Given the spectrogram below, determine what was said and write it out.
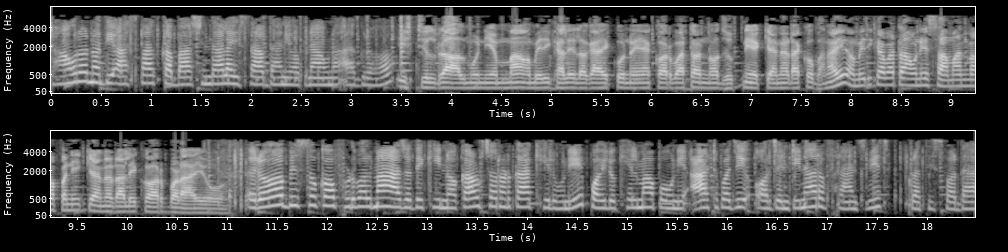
ठाउँ र नदी आसपासका बासिन्दालाई सावधानी अप्नाउन आग्रह। स्टील र अल्मुनियममा अमेरिकाले लगाएको नयाँ करबाट नझुक्ने क्यानाडाको भनाई अमेरिकाबाट आउने सामानमा पनि क्यानाडाले कर बढायो। र विश्वकप फुटबलमा आजदेखि नकआउट चरणका खेल हुने। पहिलो खेलमा पाउने आठ बजे अर्जेन्टिना र फ्रान्स बीच प्रतिस्पर्धा।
